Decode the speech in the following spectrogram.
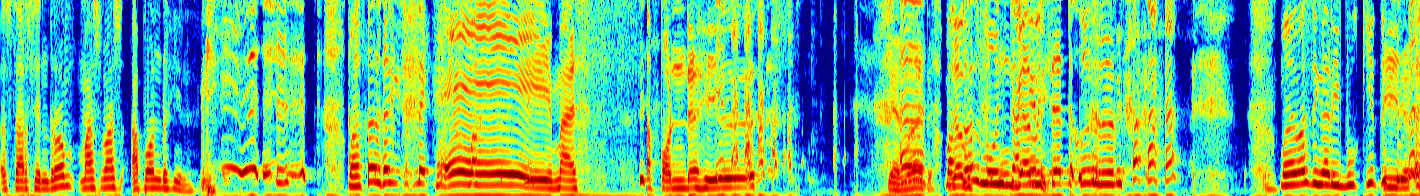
Star Syndrome Mas Mas Upon the Hill Mas Mas lagi naik Hey, Mas upon the hill. Jangan banget. Eh, Mas Mas muncak Gak bisa turun. Mas Mas tinggal di bukit Iya.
